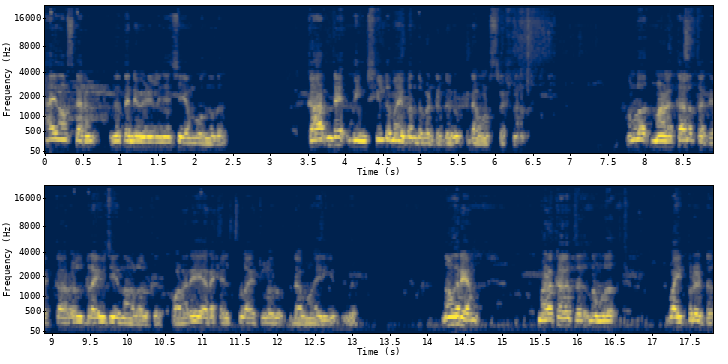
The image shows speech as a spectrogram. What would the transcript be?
ഹായ് നമസ്കാരം. ഇന്നത്തെ എന്റെ വീഡിയോയിൽ ഞാൻ ചെയ്യാൻ പോകുന്നത് കാറിന്റെ വിൻഷീൽഡുമായി ബന്ധപ്പെട്ടിട്ടൊരു ഡെമോൺസ്ട്രേഷൻ ആണ്. നമ്മൾ മഴക്കാലത്തൊക്കെ കാറുകൾ ഡ്രൈവ് ചെയ്യുന്ന ആളുകൾക്ക് വളരെയേറെ ഹെൽപ്ഫുൾ ആയിട്ടുള്ള ഒരു ഡെമോ ആയിരിക്കും ഇത്. നമുക്കറിയാം മഴക്കാലത്ത് നമ്മൾ വൈപ്പർ ഇട്ട്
